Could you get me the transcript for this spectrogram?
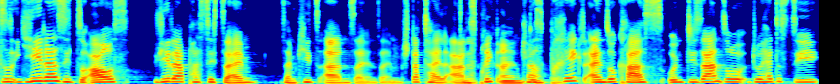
so, jeder sieht so aus, jeder passt sich seinem, seinem Kiez an, sein, seinem Stadtteil an. Das prägt einen, klar. Das prägt einen so krass und die sahen so, du hättest sie,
